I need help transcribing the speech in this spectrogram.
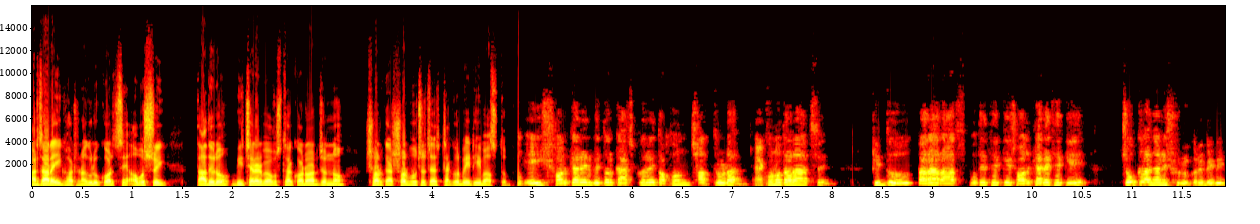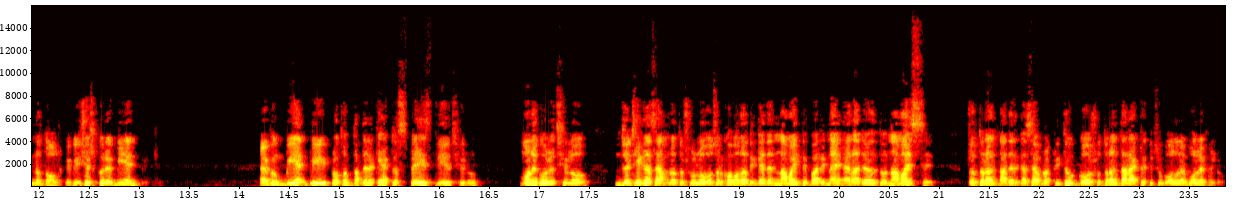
আর যারা এই ঘটনাগুলো করছে, অবশ্যই তাদেরও বিচারের ব্যবস্থা করার জন্য সরকার সর্বোচ্চ চেষ্টা করবে, এটাই বাস্তব। এই সরকারের ভেতর কাজ করে তখন ছাত্ররা, এখনও তারা আছে, কিন্তু তারা রাজপথে থেকে, সরকারে থেকে চোখ রাঙানি শুরু করে বিভিন্ন দলকে, বিশেষ করে বিএনপি এবং বিএনপি প্রথম তাদেরকে একটা স্পেস দিয়েছিল, মনে করেছিল যে, ঠিক আছে, আমরা তো ষোলো বছর ক্ষমতা থেকে নামাইতে পারি না এরা যেহেতু নামাইছে সুতরাং তাদের কাছে আমরা কৃতজ্ঞ, সুতরাং তারা একটা কিছু বললে বলে ফেলো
